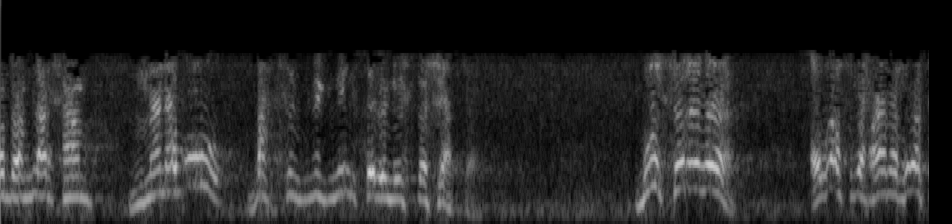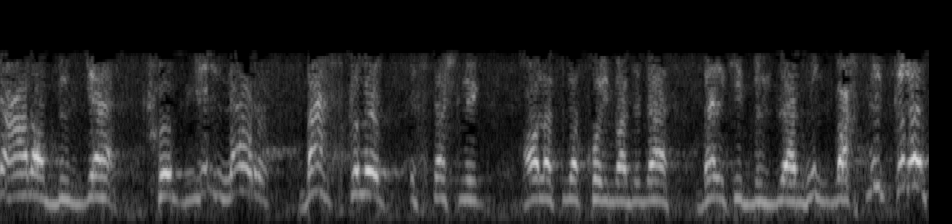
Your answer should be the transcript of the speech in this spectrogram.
odamlar ham mana bu baxtsizlikning sirini ushlashyapti bu sirini alloh subhana va taolo bizga ko'p yillar bahs qilib istashlik holatida qo'ymadida balki bizlarni baxtli qilib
